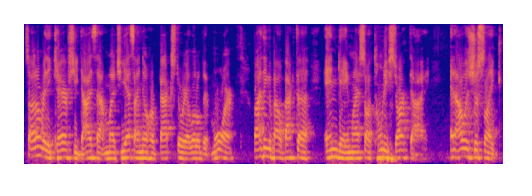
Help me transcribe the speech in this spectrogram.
So I don't really care if she dies that much. Yes, I know her backstory a little bit more, but I think about back to Endgame when I saw Tony Stark die, and I was just like,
